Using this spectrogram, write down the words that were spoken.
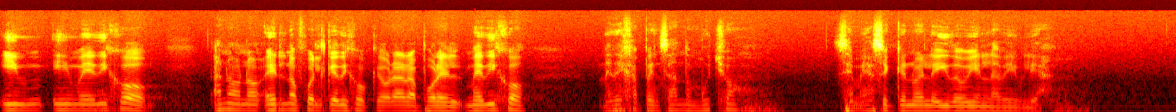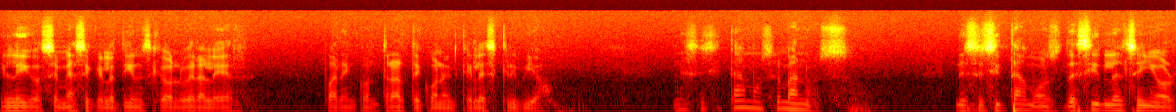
y, y me dijo, ah, no, no, Él no fue el que dijo que orara por Él, me dijo, me deja pensando mucho, se me hace que no he leído bien la Biblia. Y le digo, se me hace que la tienes que volver a leer para encontrarte con el que la escribió. Necesitamos, hermanos, necesitamos decirle al Señor,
